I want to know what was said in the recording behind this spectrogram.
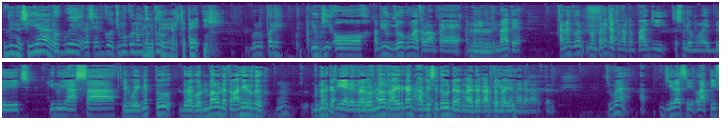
Di Indosiar. Lupa gue Let's and Go, cuma gue nonton tuh. RCTI. Gue lupa deh. Yu-Gi-Oh, tapi Yu-Gi-Oh gue gak terlalu sampai sampai Hmm. ngikutin banget ya. Karena gue nontonnya kartun-kartun pagi, terus udah mulai Bleach, Inuyasha, Yang gue inget tuh Dragon Ball udah terakhir tuh. hmm, Bener gak? Iya, Dragon Dragon, Ball terakhir terakhir. kan abis itu udah nggak ada kartun Iya, lagi. udah nggak ada kartun. Cuma gila sih, La TV,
